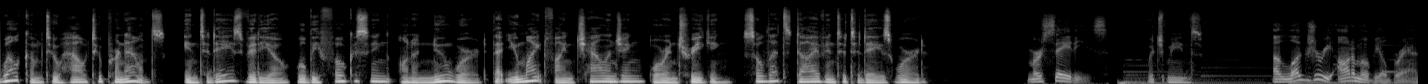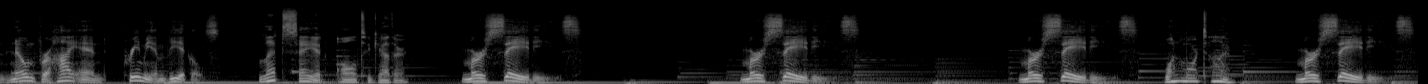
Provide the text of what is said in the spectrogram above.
Welcome to How to Pronounce. In today's video, we'll be focusing on a new word that you might find challenging or intriguing. So let's dive into today's word, Mercedes, which means a luxury automobile brand known for high-end, premium vehicles. let's say it all together. Mercedes. Mercedes. Mercedes. One more time. Mercedes.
